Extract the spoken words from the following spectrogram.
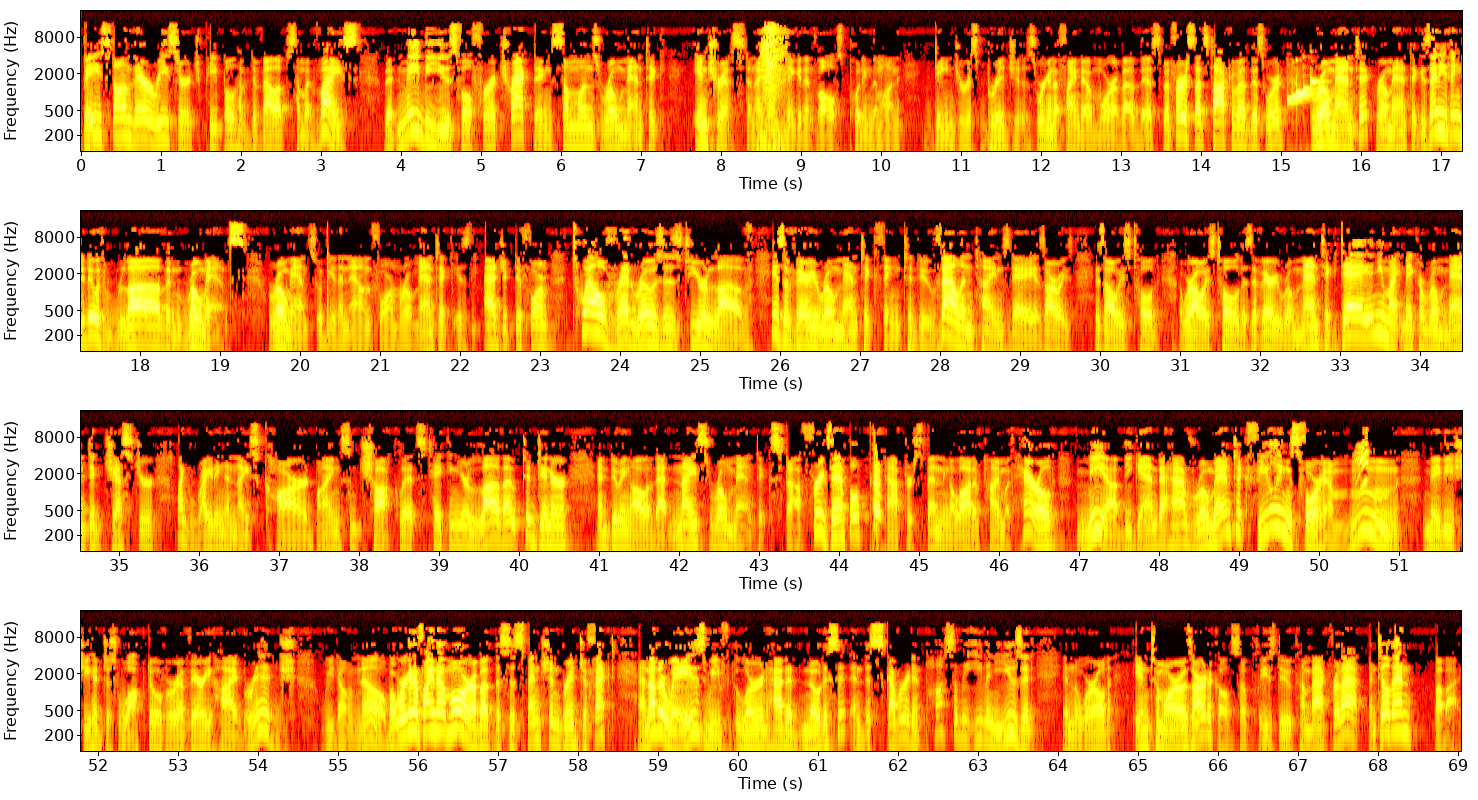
Based on their research, people have developed some advice that may be useful for attracting someone's romantic interest. And I don't think it involves putting them on dangerous bridges. We're going to find out more about this. But first, let's talk about this word romantic. Romantic is anything to do with love and romance. Romance would be the noun form, romantic is the adjective form. 12 red roses to your love is a very romantic thing to do. Valentine's Day is always is always told we're always told is a very romantic day and you might make a romantic gesture like writing a nice card, buying some chocolates, taking your love out to dinner and doing all of that nice romantic stuff. For example, after spending a lot of time with Harold, Mia began to have romantic feelings for him. Hmm, maybe she had just walked over a very high bridge. We don't know. But we're going to find out more about the suspension bridge effect and other ways we've learned how to notice it and discover it and possibly even use it in the world in tomorrow's article. So please do come back for that. Until then, bye bye.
